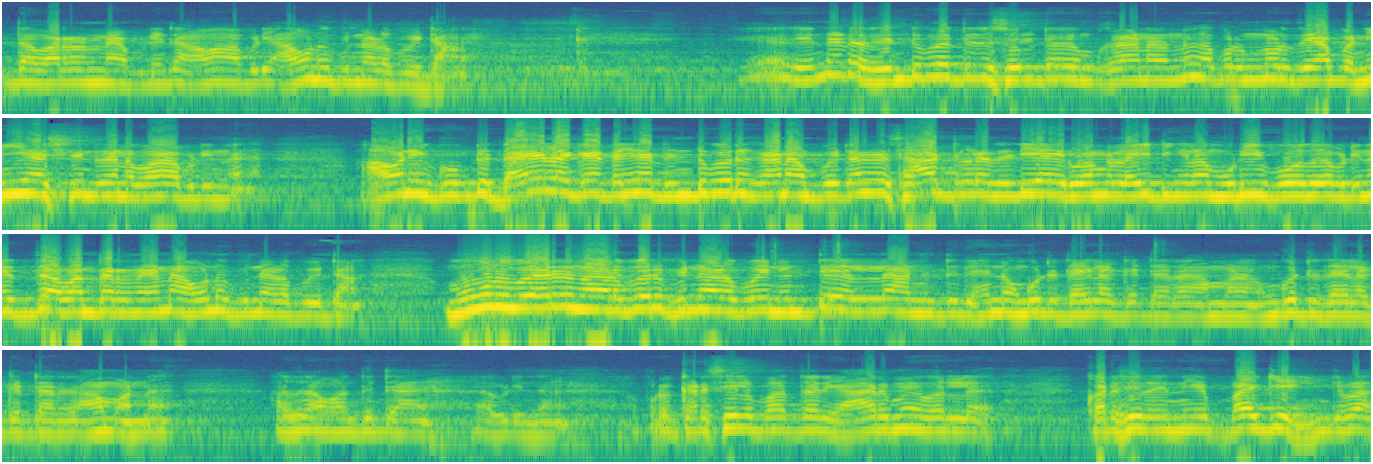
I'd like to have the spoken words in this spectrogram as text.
இதான் வர்றேன்னே அப்படின்ட்டு அவன் அப்படி அவனுக்கு பின்னால் போயிட்டான். என்னடா ரெண்டு பேர்த்துட்டு சொல்லிட்டு காணணும் அப்புறம் இன்னொருத்தர் அப்போ நீ அசிஸ்டன்ட் தானே வா அப்படின்னேன் அவனையும் கூப்பிட்டு டயலை கேட்டேன் ரெண்டு பேரும் காணாமல் போயிட்டாங்க. ஷார்ட்டில் ரெடி ஆயிடுவாங்க லைட்டிங்லாம் முடிய போகுது அப்படின்னு தான் வந்துடுறேன்னு அவனும் பின்னால் போயிட்டான். மூணு பேர் நாலு பேர் பின்னால் போய் நின்றுட்டு எல்லாம் நின்றுட்டு என்ன உங்கள்கிட்ட டைலாக் கேட்டார்? ஆமாண்ணா உங்கள்கிட்ட டைலாக் கேட்டார். ஆமாண்ணா. அதுதான் வந்துட்டேன் அப்படின்னாங்க. அப்புறம் கடைசியில் பார்த்தாரு யாருமே வரல. கடைசியில் நீ பாக்கி இங்கே வா.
